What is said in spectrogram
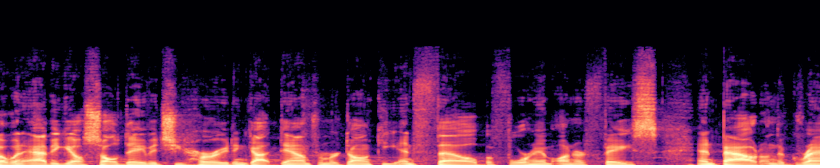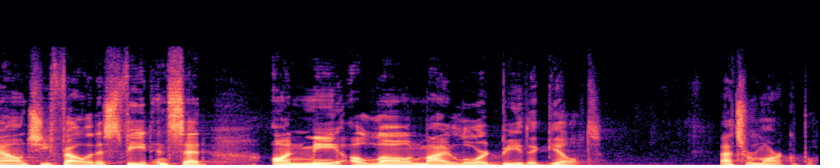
But when Abigail saw David, she hurried and got down from her donkey and fell before him on her face and bowed on the ground. She fell at his feet and said, On me alone, my Lord, be the guilt. That's remarkable.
